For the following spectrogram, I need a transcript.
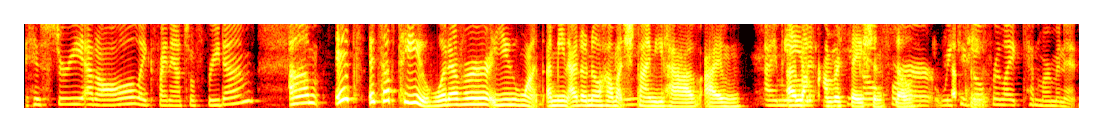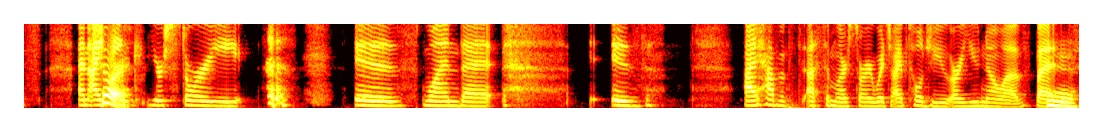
history at all, like financial freedom? Um, it's it's up to you, whatever you want. I mean, I don't know how much time you have. I'm I I mean, love we could go conversation, so we could go for like 10 more minutes. And I Sure. think your story is one that is I have a, a similar story which I've told you or you know of, but Mhm.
